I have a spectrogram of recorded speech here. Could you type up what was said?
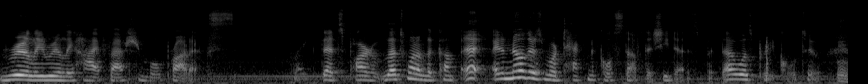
really really high fashionable products. Like that's part of that's one of the company. I, I know there's more technical stuff that she does, but that was pretty cool too. Mm.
